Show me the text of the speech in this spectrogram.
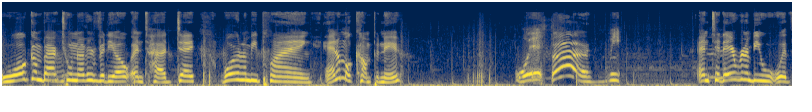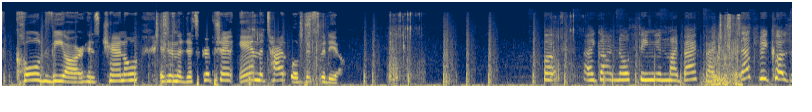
Welcome back to another video, and today we're gonna be playing Animal Company. With Ah! me. And today we're gonna be with Cold VR. His channel is in the description and the title of this video. But I got nothing in my backpack. That's because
